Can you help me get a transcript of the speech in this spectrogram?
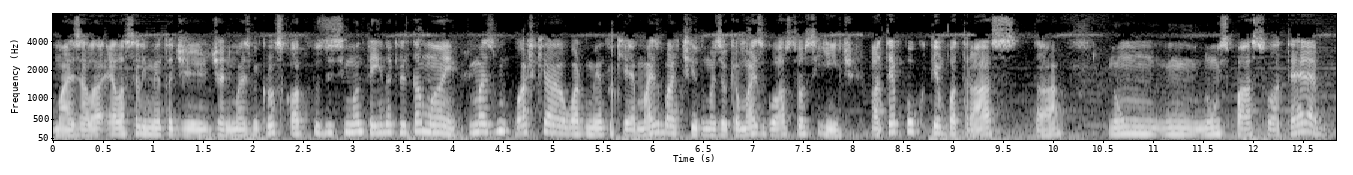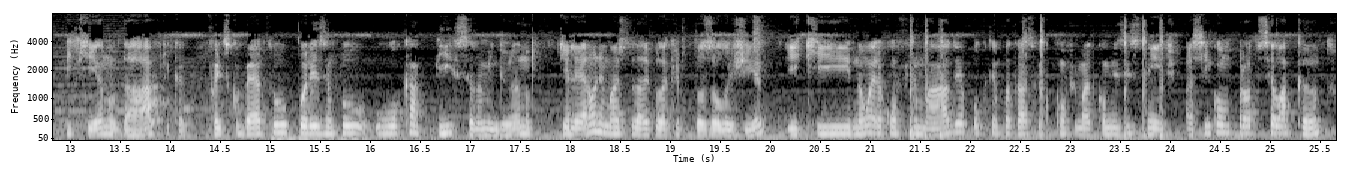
mas ela, ela se alimenta de, de animais microscópicos e se mantém daquele tamanho. Mas eu acho que é o argumento que é mais batido, mas é o que eu mais gosto é o seguinte: até pouco tempo atrás, tá? Num, num espaço até pequeno da África, foi descoberto, por exemplo, o okapi, se eu não me engano, que ele era um animal estudado pela criptozoologia e que não era confirmado e há pouco tempo atrás foi confirmado como existente. Assim como o próprio selacanto,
